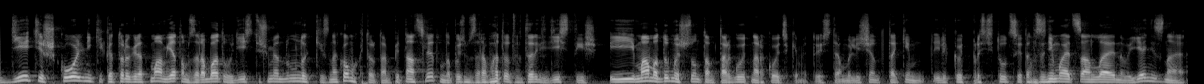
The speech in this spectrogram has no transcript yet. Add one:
дети, школьники, которые говорят, мам, я там зарабатываю 10 тысяч. У меня много таких знакомых, которые там 15 лет, он, допустим, зарабатывает в интернете 10 тысяч. И мама думает, что он там торгует наркотиками, то есть там или чем-то таким, или какой-то проституцией там занимается онлайновой, я не знаю.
